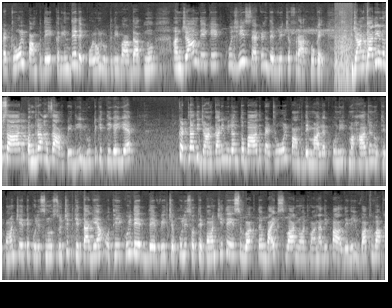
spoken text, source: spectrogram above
ਪੈਟਰੋਲ ਪੰਪ ਦੇ ਕਰਿੰਦੇ ਦੇ ਕੋਲੋਂ ਲੁੱਟ ਦੀ ਵਾਰਦਾਤ ਨੂੰ ਅੰਜਾਮ ਦੇ ਕੇ ਕੁਝ ਹੀ ਸੈਕਿੰਡ ਦੇ ਵਿੱਚ ਫਰਾਰ ਹੋ ਗਏ। ਜਾਣਕਾਰੀ ਅਨੁਸਾਰ 15000 ਰੁਪਏ ਦੀ ਲੁੱਟ ਕੀਤੀ ਗਈ ਹੈ। ਘਟਨਾ ਦੀ ਜਾਣਕਾਰੀ ਮਿਲਣ ਤੋਂ ਬਾਅਦ ਪੈਟਰੋਲ ਪੰਪ ਦੇ ਮਾਲਕ ਪੁਨੀਤ ਮਹਾਜਨ ਉੱਥੇ ਪਹੁੰਚੇ ਤੇ ਪੁਲਿਸ ਨੂੰ ਸੂਚਿਤ ਕੀਤਾ ਗਿਆ। ਉੱਥੇ ਕੁਝ ਦੇਰ ਦੇ ਵਿੱਚ ਪੁਲਿਸ ਉੱਥੇ ਪਹੁੰਚੀ ਤੇ ਇਸ ਵਕਤ ਬਾਈਕ ਸਵਾਰ ਨੌਜਵਾਨਾਂ ਦੀ ਭਾਲ ਦੇ ਲਈ ਵੱਖ-ਵੱਖ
